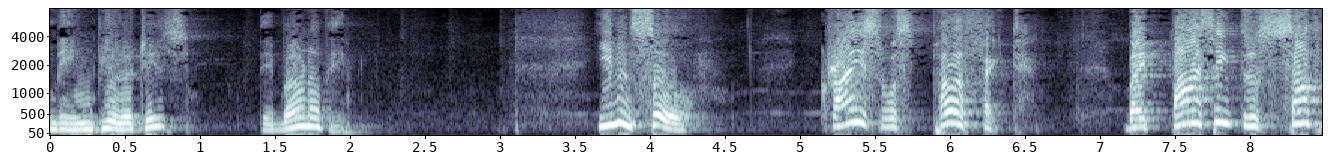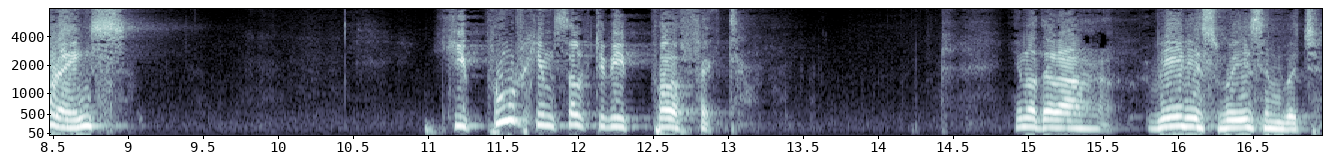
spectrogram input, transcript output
the impurities, they burn away. Even so, Christ was perfect. By passing through sufferings, he proved himself to be perfect. You know, there are various ways in which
